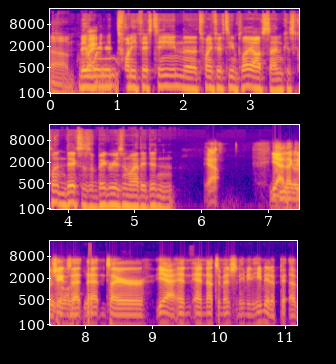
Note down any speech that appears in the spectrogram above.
Um, They Right. win in 2015, the 2015 playoffs then, because Clinton Dix is a big reason why they didn't. Yeah, Yeah, that could change that that entire yeah, and and not to mention, I mean, he made a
